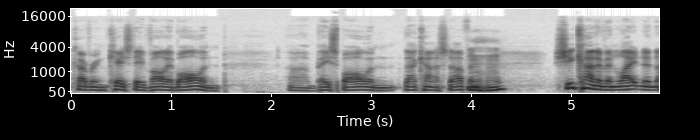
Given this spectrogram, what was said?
covering K State volleyball and uh, baseball and that kind of stuff. And mm-hmm. she kind of enlightened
